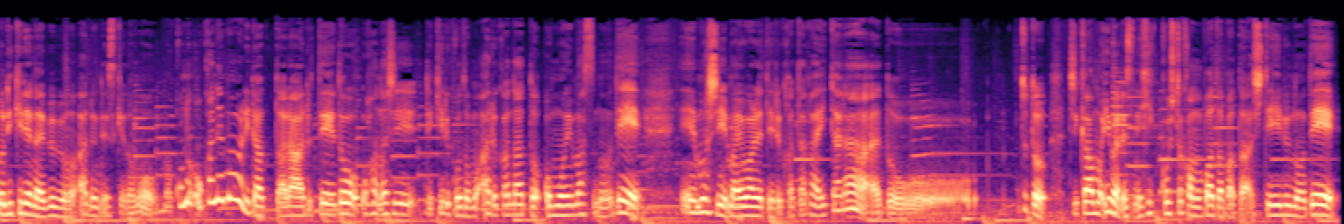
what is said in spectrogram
乗り切れない部分はあるんですけども、まあ、このお金回りだったらある程度お話できることもあるかなと思いますので、えー、もし迷われている方がいたらあとちょっと時間も今ですね引っ越しとかもバタバタしているので、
